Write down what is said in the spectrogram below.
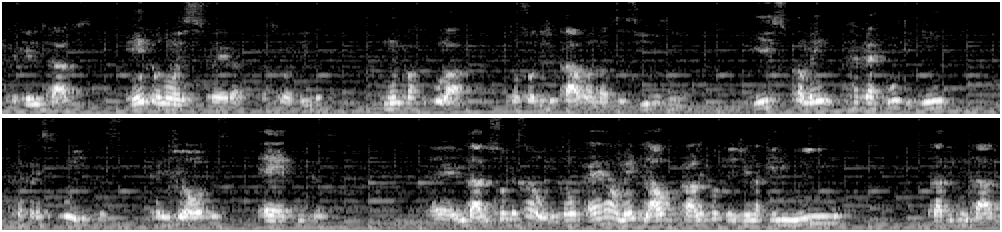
Porque aqueles dados entram numa esfera da sua vida muito particular. Não só digital, é um dado sensível, Sim. e isso também repercute em preferências políticas, religiosas, étnicas é, e dados sobre a saúde. Então é realmente algo para lhe proteger naquele mínimo da dignidade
